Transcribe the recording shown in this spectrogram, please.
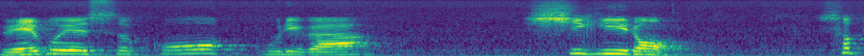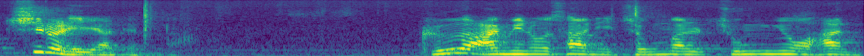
외부에서 꼭 우리가 시기로 섭취를 해야 된다. 그 아미노산이 정말 중요한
